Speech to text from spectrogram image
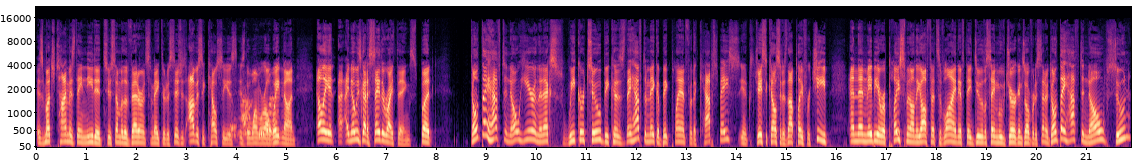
as much time as they needed, to some of the veterans to make their decisions. Obviously, Kelce is is the one we're all waiting on. Elliot, I know he's got to say the right things, but don't they have to know here in the next week or two because they have to make a big plan for the cap space? You know, J.C. Kelce does not play for cheap, and then maybe a replacement on the offensive line if they do, let's say, move Jurgens over to center. Don't they have to know soon?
